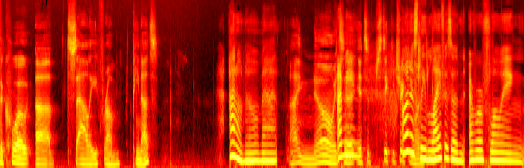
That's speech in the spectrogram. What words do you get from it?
to quote uh, Sally from Peanuts, i don't know matt I know it's I a mean, it's a sticky, tricky honestly one. life is an ever-flowing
